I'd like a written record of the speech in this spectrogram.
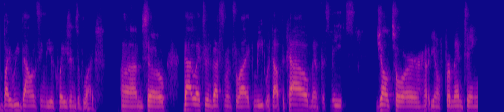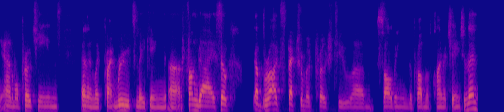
by rebalancing the equations of life. Um, so that led to investments like Meat Without the Cow, Memphis Meats, Geltor, you know, fermenting animal proteins, and then like Prime Roots making uh, fungi. So a broad spectrum approach to um, solving the problem of climate change. And then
